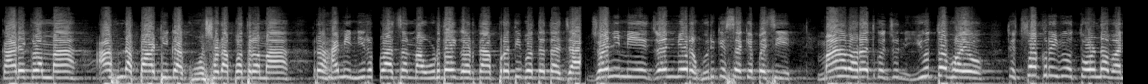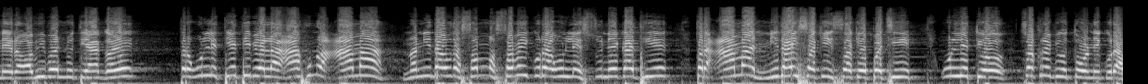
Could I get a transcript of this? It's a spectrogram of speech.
कार्यक्रममा आफ्ना पार्टीका घोषणा पत्रमा र हामी निर्वाचनमा उड्दै गर्दा प्रतिबद्धता जा जन्मिए जन्मिएर हुर्किसकेपछि महाभारतको जुन युद्ध भयो त्यो चक्रव्यूह तोड्न भनेर अभिमन्यु त्यहाँ गए तर उनले त्यति बेला आफ्नो आमा ननिदाउँदासम्म सबै कुरा उनले सुनेका थिए। तर आमा निधाइसकिसकेपछि उनले त्यो चक्रव्यूह तोड्ने कुरा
